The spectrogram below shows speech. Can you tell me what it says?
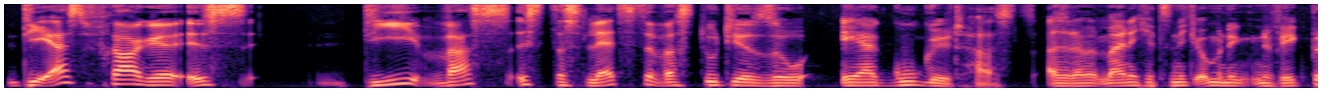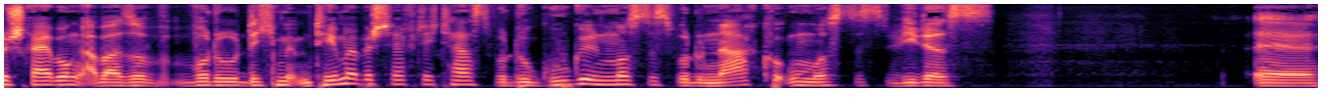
die erste Frage ist, die, was ist das letzte, was du dir so eher googelt hast? Also damit meine ich jetzt nicht unbedingt eine Wegbeschreibung, aber so, wo du dich mit dem Thema beschäftigt hast, wo du googeln musstest, wo du nachgucken musstest, wie das äh,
